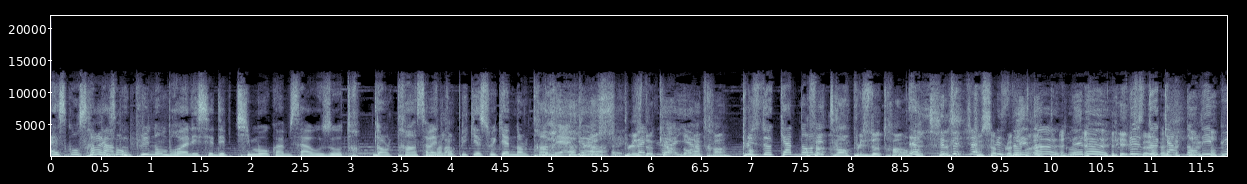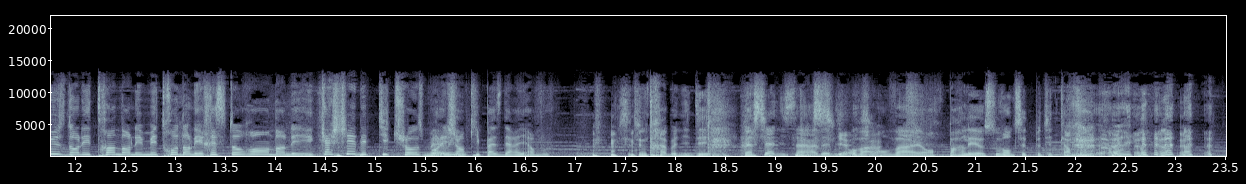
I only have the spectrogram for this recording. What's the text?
Est-ce qu'on serait Par pas un peu plus nombreux à laisser des petits mots comme ça aux autres? Dans le train Ça va Voilà. être compliqué ce week-end dans le train, mais ailleurs. Plus, plus de cartes dans les trains. Plus de cartes dans enfin, les trains. non, plus de trains en fait. Déjà Tout plus de- simplement. Les deux, les deux. Les Plus deux. de cartes dans les bus, dans les trains, dans les métros, dans les restaurants, dans les cachez des petites choses pour Mais les oui. gens qui passent derrière vous. C'est une très bonne idée. Merci Anissa Merci. On va, Anissa. on va en reparler souvent de cette petite carte.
